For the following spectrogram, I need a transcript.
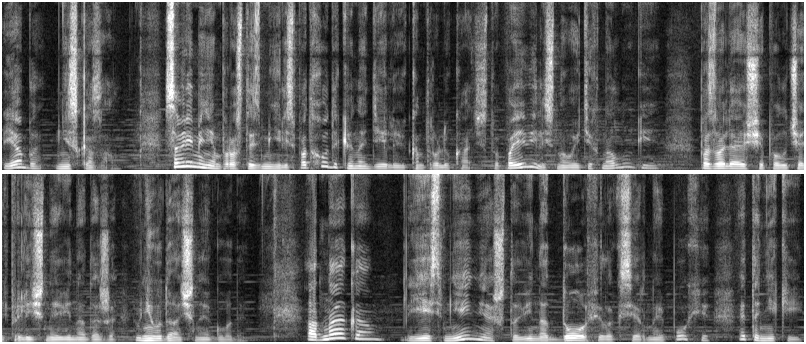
Я бы не сказал. Со временем просто изменились подходы к виноделию и контролю качества. Появились новые технологии, позволяющие получать приличные вина даже в неудачные годы. Однако есть мнение, что вина до филоксерной эпохи – это некий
